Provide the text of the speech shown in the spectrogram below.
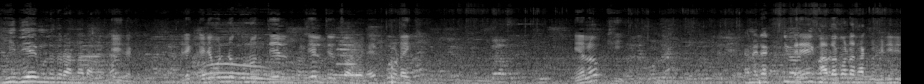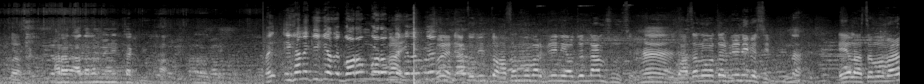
ঘি দিয়ে মূলত রান্নাটা হয় এই দেখেন এটা- অন্য কোনো তেল তেল তেল চলবে না পুরোটাই ঘি। এলো ঘি। কারণ এটা কি করবেন? আধা ঘণ্টা থাকবে এডিট করা থাকবে। আর আধা ঘণ্টা মিনিট থাকবে? হ্যাঁ। ভাই এখানে কি কি আছে? গরম গরম দেখে যাচ্ছে। এতদিন তো হাসান মামার বিরিয়ানি ওর নাম শুনছে হ্যাঁ। হাসান মামা তার বিরিয়ানি বেশি না। এই হলো হাসান মামার।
